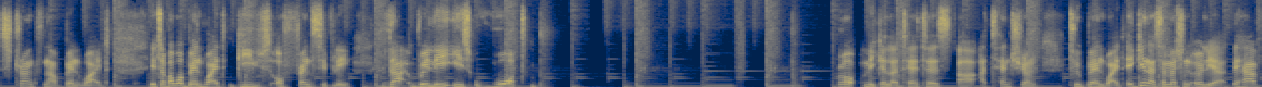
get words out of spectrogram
strength now, Ben White. It's about what Ben White gives offensively. That really is what brought Mikel Arteta's uh, attention to Ben White. Again, as I mentioned earlier, they have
